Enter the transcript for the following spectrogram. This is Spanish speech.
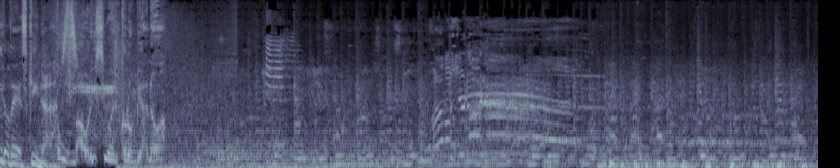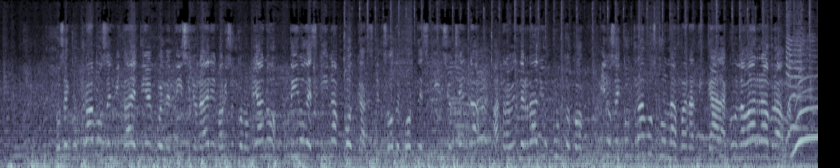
Tiro de esquina con Mauricio el Colombiano. Nos encontramos en mitad de tiempo en el DC United, Mauricio el Colombiano, Tiro de Esquina Podcast, el Sol Deportes 1580 a través de radio.com. Y nos encontramos con la fanaticada, con la barra brava. Ladies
